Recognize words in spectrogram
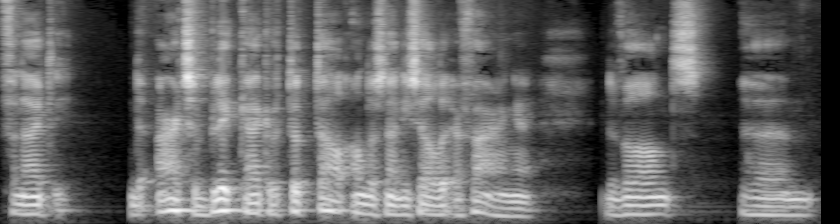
vanuit de aardse blik kijken we totaal anders naar diezelfde ervaringen. Want um,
